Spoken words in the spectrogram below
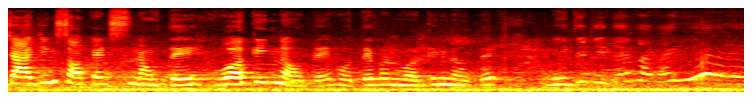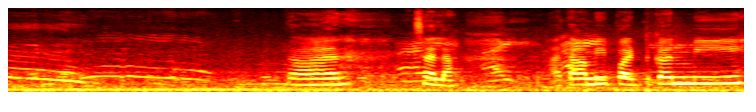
चार्जिंग सॉकेट्स नव्हते वर्किंग नव्हते होते पण वर्किंग नव्हते. आणि इथे तिथे बघा तर चला. आता मी पटकन मी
